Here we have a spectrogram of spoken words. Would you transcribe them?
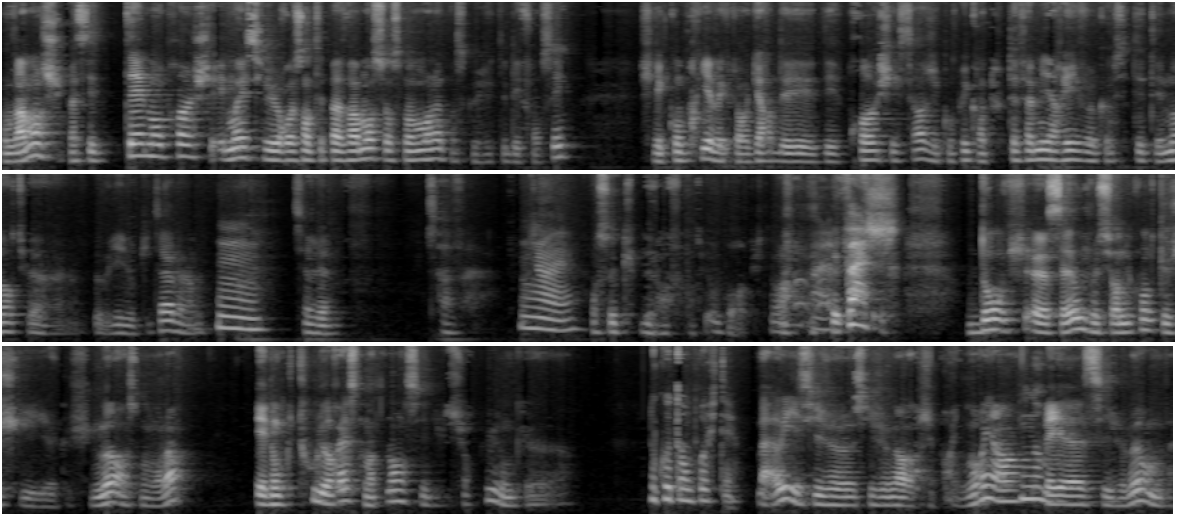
Donc vraiment, je suis passé tellement proche. Et moi, si je le ressentais pas vraiment sur ce moment-là, parce que j'étais défoncé, je l'ai compris avec le regard des, des proches, etc. J'ai compris quand toute ta famille arrive comme si tu étais mort, tu vois, au lit d'hôpital. hein, Hmm. Ça va, ça va, Ouais. on s'occupe de l'enfant. tu vois. Oh, putain. Ah, vache Donc, euh, c'est là où je me suis rendu compte que je suis, que je suis mort à ce moment-là. Et donc, tout le reste, maintenant, c'est du surplus. Donc, euh, Donc autant en profiter. bah oui, si je, si je meurs, j'ai pas envie de mourir, hein, Non. mais euh, si je meurs, bah,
